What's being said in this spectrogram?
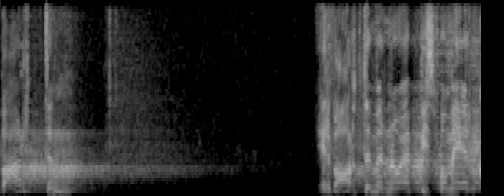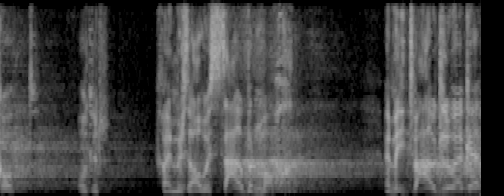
warten. Erwarten wir noch etwas vom Herrgott? Oder können wir es alles selber machen? Wenn wir in die Welt schauen,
